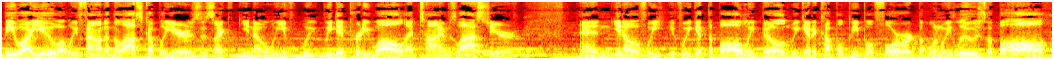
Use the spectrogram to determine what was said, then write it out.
BYU, what we found in the last couple years is like you know we we did pretty well at times last year and you know, if we if we get the ball and we build, we get a couple people forward. But when we lose the ball,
